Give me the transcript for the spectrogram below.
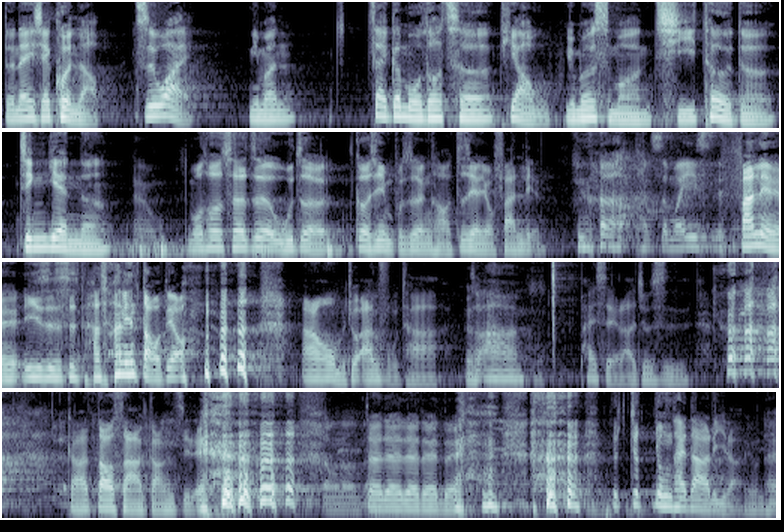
的那些困扰之外，你们在跟摩托车跳舞有没有什么奇特的经验呢？摩托车这个舞者个性不是很好，之前有翻脸，什么意思？翻脸的意思是他差点倒掉，然后我们就安抚他，就说啊，拍谁啦，就是 给他倒沙缸之类。对对对对对，就就用太大力了，用太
